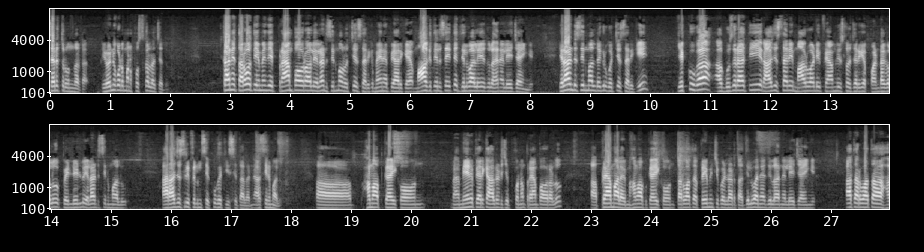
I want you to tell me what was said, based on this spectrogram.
చరిత్ర ఉందట. ఇవన్నీ కూడా మన పుస్తకాల్లో చదువు కానీ తర్వాత ఏమైంది? ప్రేమ్ పౌరాలు ఇలాంటి సినిమాలు వచ్చేసరికి మైన ప్యార్కే మాకు తెలిసి అయితే దిల్వాలే దుల్హనే లే జాయింగే. ఇలాంటి సినిమాల దగ్గరకు వచ్చేసరికి ఎక్కువగా ఆ గుజరాతీ రాజస్థానీ మార్వాడి ఫ్యామిలీస్లో జరిగే పండగలు పెళ్ళిళ్ళు ఇలాంటి సినిమాలు ఆ రాజశ్రీ ఫిల్మ్స్ ఎక్కువగా తీసేదాలని ఆ సినిమాలు. హమాప్ కాయ్ కౌన్ మేనే పేరుకి ఆల్రెడీ చెప్పుకున్నాం ప్రేమ పౌరాలు. ప్రేమాలయం హమ్ ఆప్కా కౌన్ తర్వాత ప్రేమించి పెళ్ళాడతా దిల్వానే దిల్వానే లే జాయింగే. ఆ తర్వాత హ-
